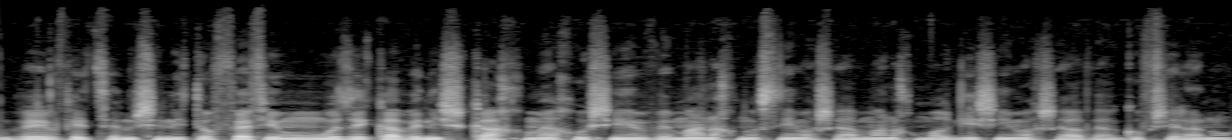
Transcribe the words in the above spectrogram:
ובעצם שנתעופף עם המוזיקה ונשכח מהחושים ומה אנחנו עושים עכשיו, מה אנחנו מרגישים עכשיו, והגוף שלנו,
